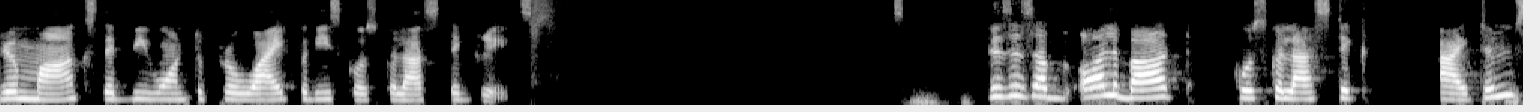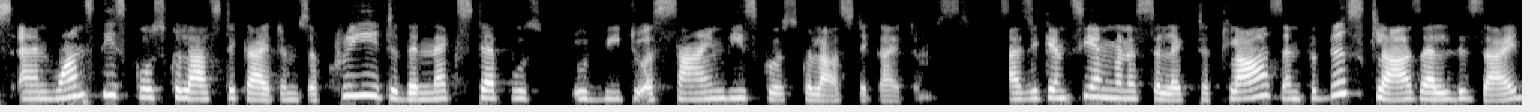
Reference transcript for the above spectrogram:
remarks that we want to provide for these co-scholastic grades. This is all about co-scholastic items and once these co-scholastic items are created, the next step would be to assign these co-scholastic items. As you can see, I'm going to select a class and for this class, I'll decide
